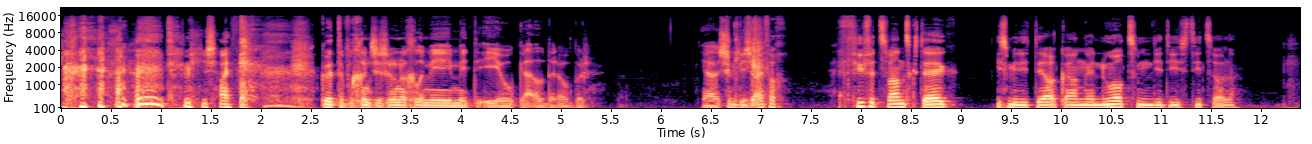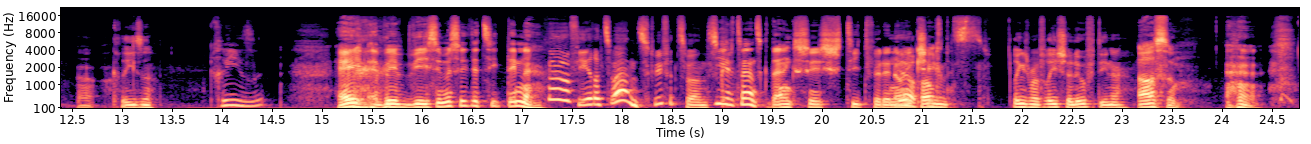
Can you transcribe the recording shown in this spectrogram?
das ist einfach... Gut, da bekommst du schon noch ein bisschen mehr mit EU-Geldern, aber ja, ist Du bist einfach 25 Tage ins Militär gegangen, nur um die Dienste zu zahlen. Ja. Krise. Krise. Hey, äh, wie, wie sind wir so in der Zeit drin? Ja, 24, 25. 24, denkst du, ist Zeit für eine neue ja, komm, Geschichte? jetzt bringst mal frische Luft rein. Also,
